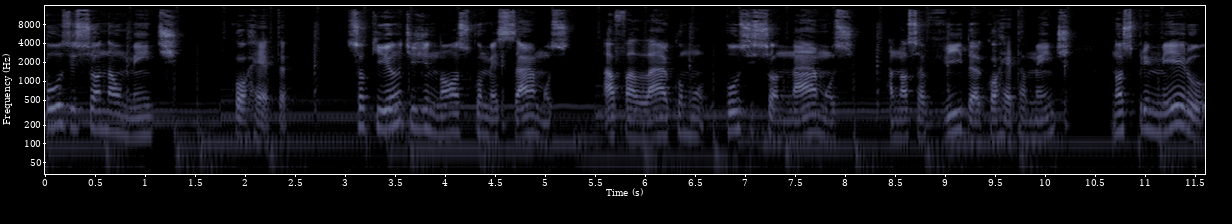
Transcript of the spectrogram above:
posicionalmente correta. Só que antes de nós começarmos a falar como posicionarmos a nossa vida corretamente, nós primeiro,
